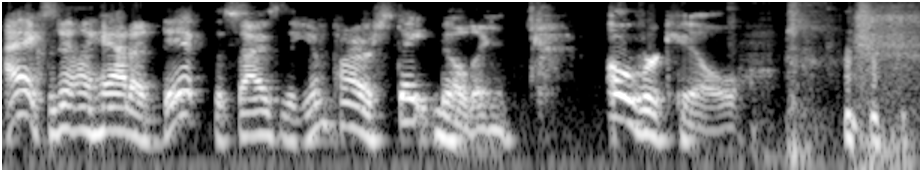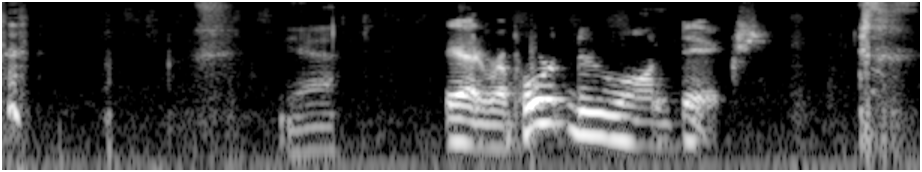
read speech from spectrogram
I accidentally had a dick the size of the Empire State Building. Overkill. We had a report due on dicks.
